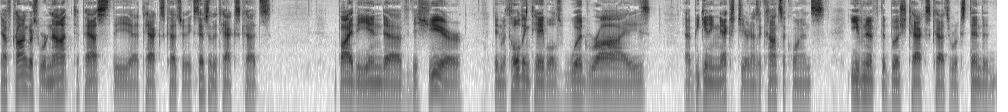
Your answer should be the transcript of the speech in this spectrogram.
Now, if Congress were not to pass the uh, tax cuts or the extension of the tax cuts by the end of this year, then withholding tables would rise uh, beginning next year, and as a consequence, even if the Bush tax cuts were extended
